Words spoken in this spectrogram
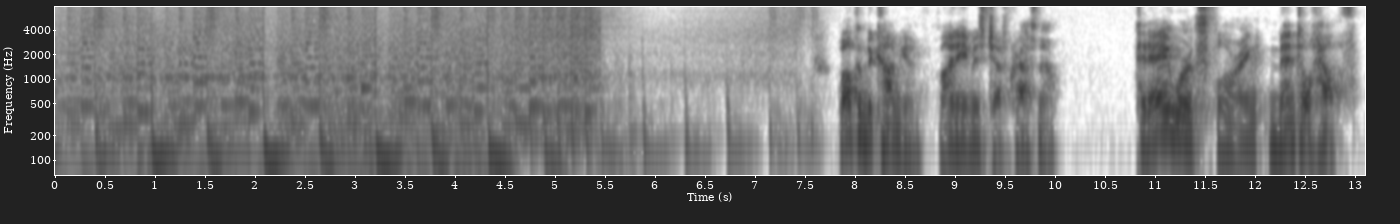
Welcome to Commune. My name is Jeff Krasnow. Today we're exploring mental health.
